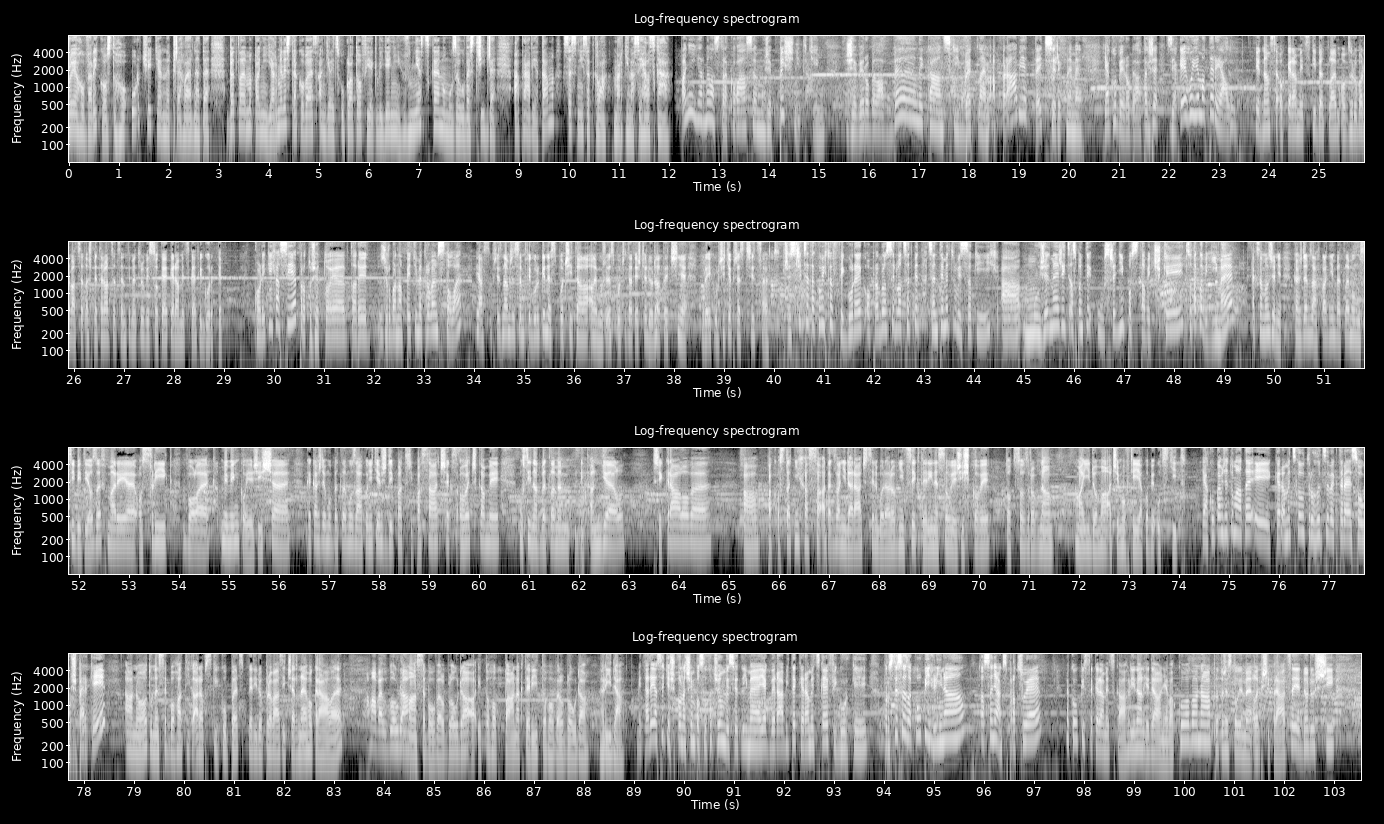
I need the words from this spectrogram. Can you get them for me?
Pro jeho velikost ho určitě nepřehlédnete. Betlem paní Jarmily Strakové z Andělic Uklatov je k vidění v Městském muzeu ve Stříbře a právě tam se s ní setkala Martina Sihelská. Paní Jarmila Straková se může pyšnit tím, že vyrobila velikánský betlem a právě teď si řekneme, jak ho vyrobila. Takže z jakého je materiálu? Jedná se o keramický betlem o zhruba 20 až 25 cm vysoké keramické figurky. Kolik jich asi je, protože to je tady zhruba na pětimetrovém stole? Já si přiznám, že jsem figurky nespočítala, ale můžu je spočítat ještě dodatečně. Bude jich určitě přes 30. Přes 30 takovýchto figurek, opravdu asi 25 cm vysokých a můžeme říct aspoň ty ústřední postavičky, co takhle vidíme. Tak samozřejmě, v každém základním betlemu musí být Josef, Marie, Oslík, Volek, Miminko Ježíšek. Ke každému betlemu zákonitě vždy patří pasáček s ovečkami, musí nad betlemem být anděl, tři králové a pak ostatní chasa a takzvaní daráčci nebo darovníci, který nesou Ježíškovi to, co zrovna mají doma a čím ho chtějí jakoby uctít. Já koukám, že tu máte i keramickou truhlici, ve které jsou šperky. Ano, tu nese bohatý arabský kupec, který doprovází černého krále. A má velblouda. A má sebou velblouda a i toho pána, který toho velblouda hlídá. My tady asi těžko našim posluchačům vysvětlíme, jak vyrábíte keramické figurky. Prostě se zakoupí hlína, ta se nějak zpracuje, Koupí se keramická hlína, ideálně vakuovaná, protože s tou je lepší práce, jednodušší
